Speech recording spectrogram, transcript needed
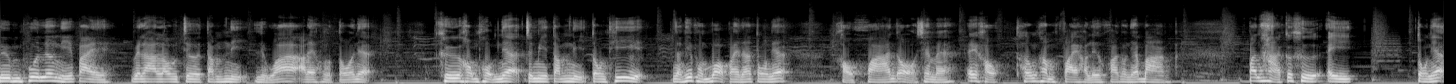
ลืมพูดเรื่องนี้ไป เวลาเราเจอตำหนิหรือว่าอะไรของโต๊ะเนี่ย คือของผมเนี่ยจะมีตำหนิตรงที่อย่างที่ผมบอกไปนะตรงเนี้ยเขาคว้านออกใช่ไหมเอ้ยเขาต้องทำไฟเขาเลยคว้านตรงเนี้ยบาง ปัญหาก็คือไอ้ตรงเนี้ย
